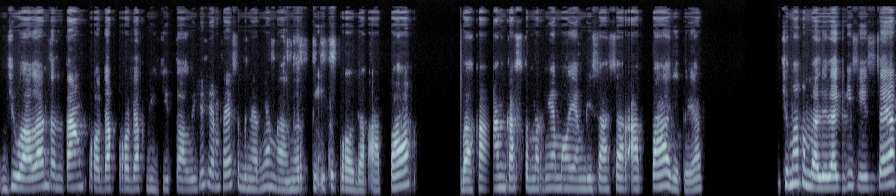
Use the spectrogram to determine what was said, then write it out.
jualan tentang produk-produk digital, which is yang saya sebenarnya nggak ngerti itu produk apa, bahkan customernya mau yang disasar apa gitu ya. Cuma kembali lagi sih, saya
